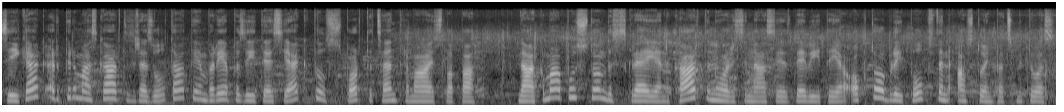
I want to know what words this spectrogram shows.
Sīkāk ar pirmās kārtas rezultātiem var iepazīties Jēkabpils sporta centra mājaslapā. Nākamā pusstundas skrējiena kārta norisināsies 9. oktobrī pulksteni 18.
